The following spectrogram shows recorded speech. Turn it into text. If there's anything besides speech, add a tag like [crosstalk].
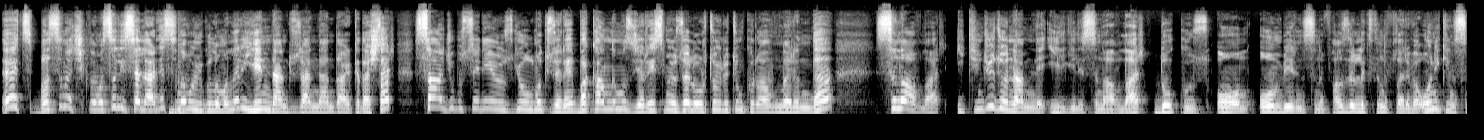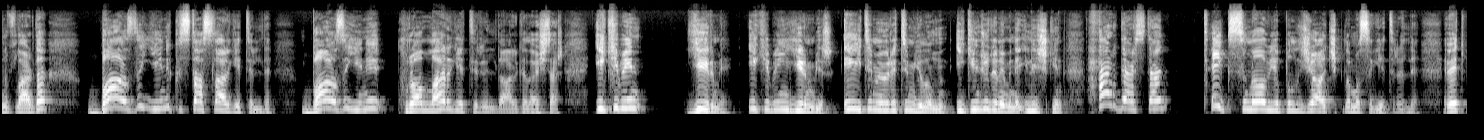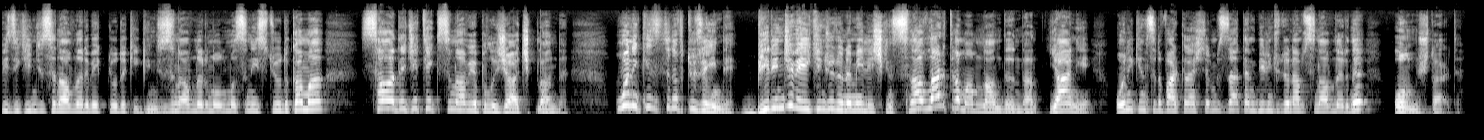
Evet basın açıklaması liselerde sınav uygulamaları yeniden düzenlendi arkadaşlar. Sadece bu seneye özgü olmak üzere bakanlığımızca resmi özel orta öğretim kurumlarında sınavlar, ikinci dönemle ilgili sınavlar 9, 10, 11. sınıf, hazırlık sınıfları ve 12. sınıflarda bazı yeni kıstaslar getirildi. Bazı yeni kurallar getirildi arkadaşlar. 2020, 2021 eğitim öğretim yılının ikinci dönemine ilişkin her dersten tek sınav yapılacağı açıklaması getirildi. Evet biz ikinci sınavları bekliyorduk. ikinci sınavların olmasını istiyorduk ama sadece tek sınav yapılacağı açıklandı. 12. sınıf düzeyinde birinci ve ikinci döneme ilişkin sınavlar tamamlandığından yani 12. sınıf arkadaşlarımız zaten birinci dönem sınavlarını olmuşlardı.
